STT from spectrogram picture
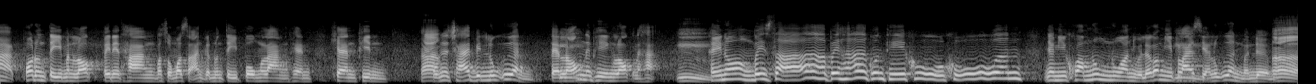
มาก เพราะดนตรีมันล็อกไปในทางผสมผสานกับดนตรีโปงลางแทนแคนพิน ครับผมจะใช้เป็นลูกเอื้อน แต่ร้องในเพลงล็อกนะฮะอืม ให้น้องไปสาไปหาคนที่คู่ควรยังมีความนุ่มนวลอยู่แล้วก็มีปลายเสียงลูกเอื้อนเหมือนเดิม เออ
